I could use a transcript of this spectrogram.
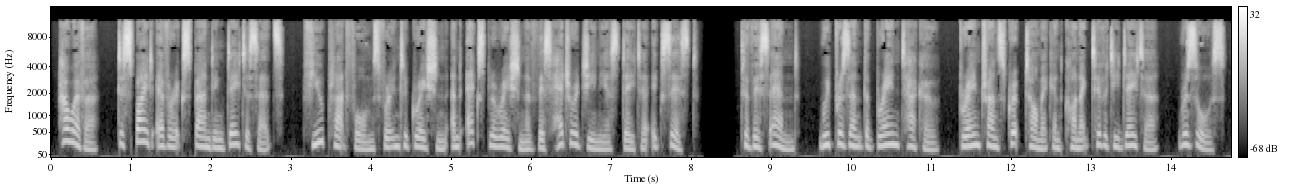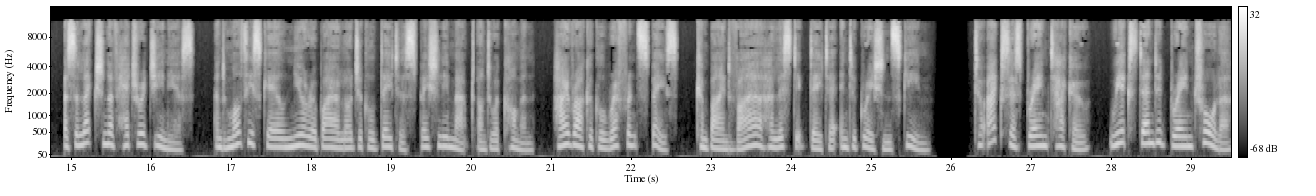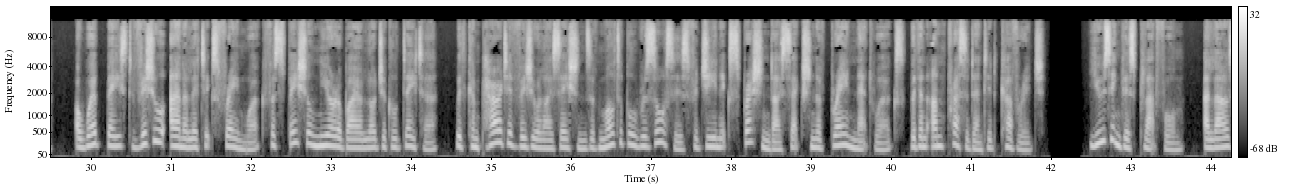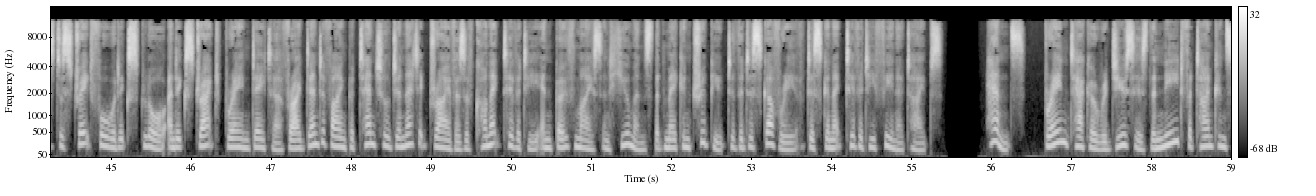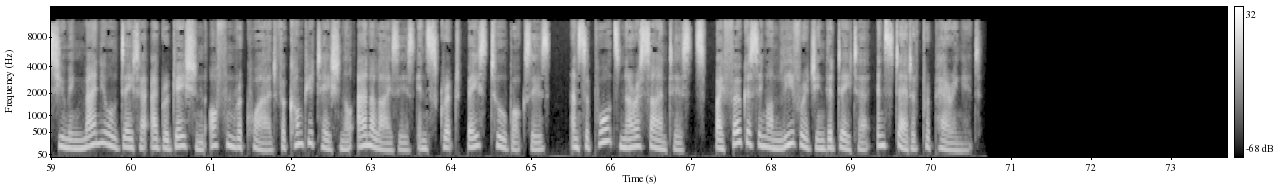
However, despite ever expanding datasets, few platforms for integration and exploration of this heterogeneous data exist. To this end, we present the Brain TACO, Brain Transcriptomic and Connectivity Data, resource, a selection of heterogeneous and multi-scale neurobiological data spatially mapped onto a common, hierarchical reference space, combined via a holistic data integration scheme. To access Brain TACO, we extended Brain Trawler, a web based visual analytics framework for spatial neurobiological data, with comparative visualizations of multiple resources for gene expression dissection of brain networks with an unprecedented coverage. Using this platform, allows to straightforward explore and extract brain data for identifying potential genetic drivers of connectivity in both mice and humans that may contribute to the discovery of disconnectivity phenotypes. Hence, Brain TACO reduces the need for time consuming manual data aggregation often required for computational analyses in script based toolboxes, and supports neuroscientists by focusing on leveraging the data instead of preparing it.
